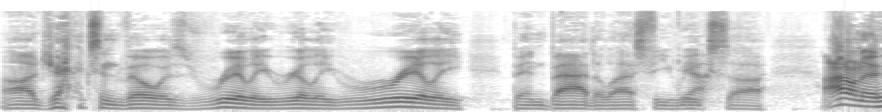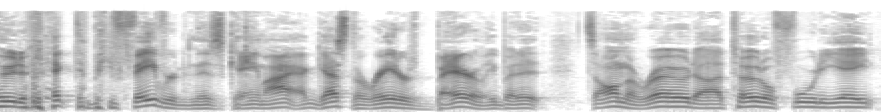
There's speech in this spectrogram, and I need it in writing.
Uh, Jacksonville has really, really, really been bad the last few weeks. Uh, I don't know who to pick to be favored in this game. I, I guess the Raiders barely, but it, it's on the road. Uh, total 48.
